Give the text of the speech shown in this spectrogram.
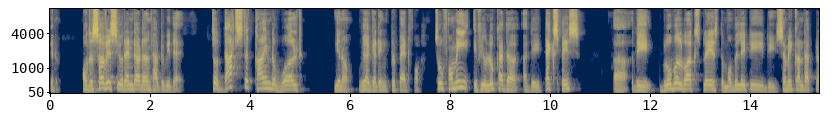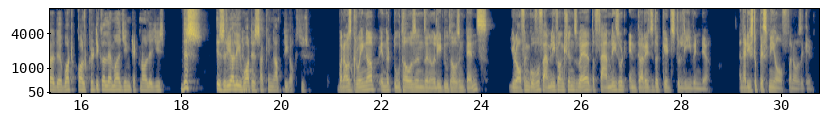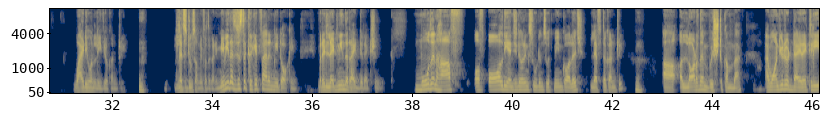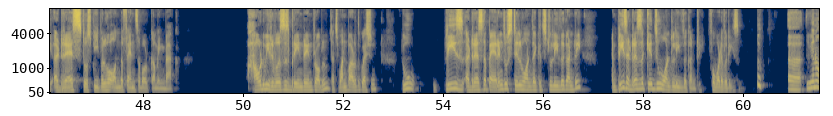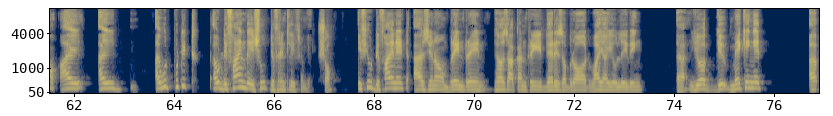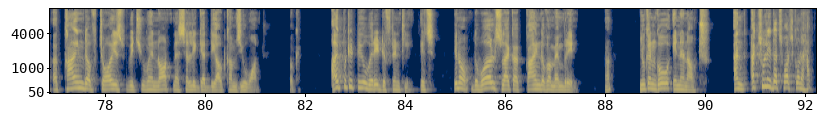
you know, or the service you render doesn't have to be there. So that's the kind of world, you know, we are getting prepared for. So for me, if you look at the at the tech space, uh, the global workplace, the mobility, the semiconductor, the what called critical emerging technologies, this is really what is sucking up the oxygen. when I was growing up in the 2000s and early 2010s, you'd often go for family functions where the families would encourage the kids to leave India. And that used to piss me off when I was a kid. Why do you want to leave your country? Hmm. Let's do something for the country. Maybe that's just the cricket fan in me talking, but it led me in the right direction. More than half of all the engineering students with me in college left the country. Hmm. Uh, a lot of them wish to come back. I want you to directly address those people who are on the fence about coming back how do we reverse this brain drain problem? That's one part of the question. Two, please address the parents who still want their kids to leave the country. And please address the kids who want to leave the country for whatever reason. Uh, you know, I I I would put it. I would define the issue differently from you. Sure. If you define it as you know, brain drain. Here's our country. There is abroad. Why are you leaving? Uh, you're give, making it a, a kind of choice which you may not necessarily get the outcomes you want. I put it to you very differently. It's, you know, the world's like a kind of a membrane. Huh? You can go in and out. And actually, that's what's going to happen.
